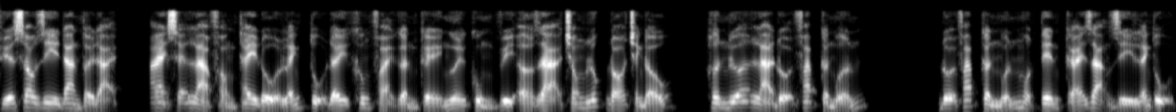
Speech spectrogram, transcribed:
phía sau Di đan thời đại, ai sẽ là phòng thay đồ lãnh tụ đây không phải gần kề ngươi cùng vì ở dạ trong lúc đó tranh đấu, hơn nữa là đội Pháp cần muốn. Đội Pháp cần muốn một tên cái dạng gì lãnh tụ?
